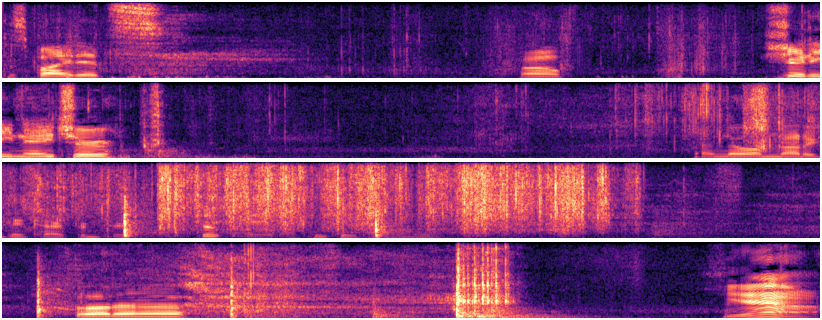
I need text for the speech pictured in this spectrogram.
despite its, well, shitty nature. I know I'm not a good carpenter. It's okay. You can tell me. But, uh, yeah.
